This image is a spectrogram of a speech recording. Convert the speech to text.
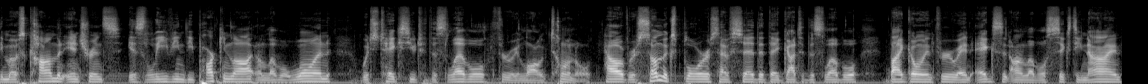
the most common entrance is leaving the parking lot on level 1, which takes you to this level through a long tunnel. However, some explorers have said that they got to this level by going through an exit on level 69,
